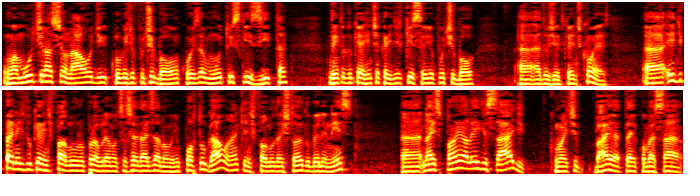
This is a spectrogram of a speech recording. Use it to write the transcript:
uma multinacional de clubes de futebol, uma coisa muito esquisita dentro do que a gente acredita que seja o futebol uh, do jeito que a gente conhece. Uh, e diferente do que a gente falou no programa de Sociedades Anônimas em Portugal, né, que a gente falou da história do Belenense, uh, na Espanha a lei de Sade, como a gente vai até conversar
